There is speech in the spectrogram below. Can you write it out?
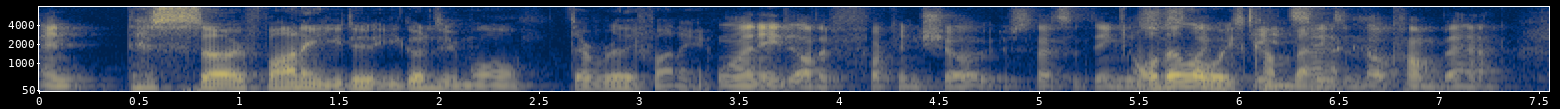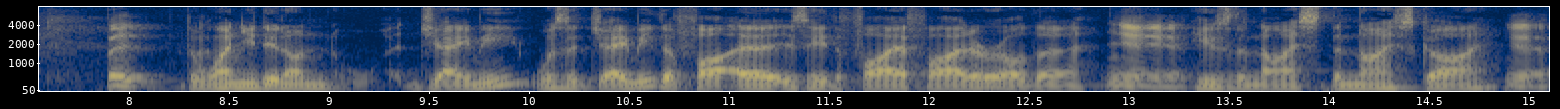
And They're so funny. You do. You got to do more. They're really funny. well, I need other fucking shows. That's the thing. It's Oh, they'll like always come back. Season. They'll come back. But The one you did on Jamie was it Jamie? The fi- uh, is he the firefighter or the? yeah, yeah, He was the nice, the nice guy. yeah.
